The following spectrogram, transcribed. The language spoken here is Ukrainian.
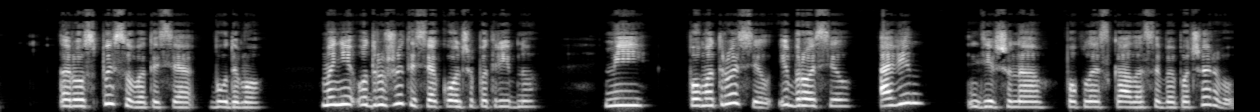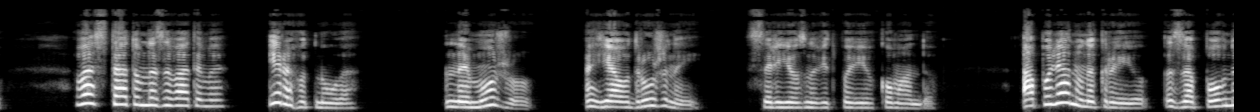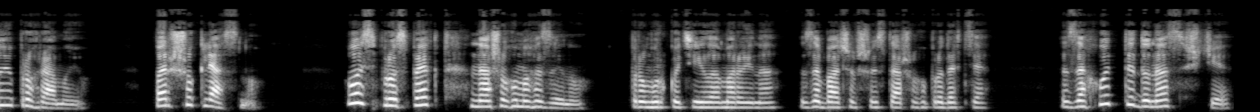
розписуватися будемо. Мені одружитися конче потрібно. Мій поматросіл і бросіл, а він, дівчина поплескала себе по черву, вас татом називатиме і реготнула. Не можу. Я одружений, серйозно відповів командо, а поляну накрию за повною програмою. Першоклясно. Ось проспект нашого магазину, промуркотіла Марина, забачивши старшого продавця. Заходьте до нас ще,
